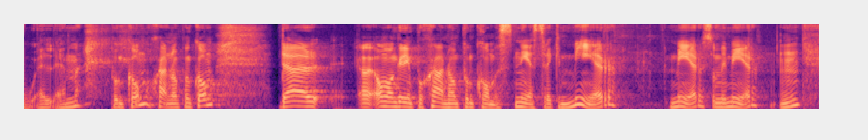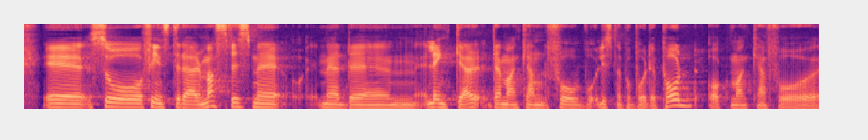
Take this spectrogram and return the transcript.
I-E-S-T-I-E-R-N-H-O-L-M.com, stjärnholm.com. Där, eh, om man går in på stjärnholm.com snedstreck mer, mer som är mer, mm, eh, så finns det där massvis med, med eh, länkar där man kan få lyssna på både podd och man kan få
